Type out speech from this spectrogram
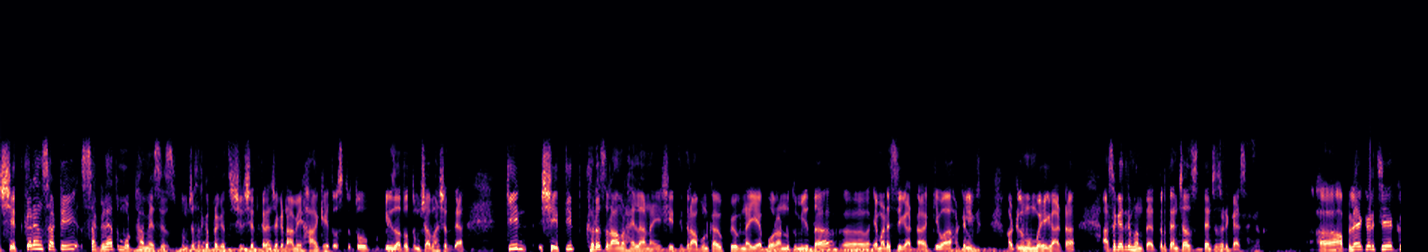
शेतकऱ्यांसाठी सगळ्यात मोठा मेसेज तुमच्यासारख्या प्रगतीशील शेतकऱ्यांच्याकडनं आम्ही हा घेत असतो. तो प्लीज आता तुमच्या भाषेत द्या. की शेतीत खरंच राम राहिला नाही शेतीत राबून काय उपयोग नाही आहे पोरांनो तुम्ही आता एम आय सी गाठा किंवा हॉटेल हॉटेल मुंबई गाठा असं काहीतरी म्हणतायत. तर त्यांच्या त्यांच्यासाठी काय सांगाल? आपल्या इकडची एक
